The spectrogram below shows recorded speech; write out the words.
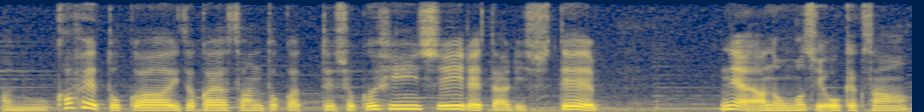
あのカフェとか居酒屋さんとかって食品仕入れたりしてねあのもしお客さん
